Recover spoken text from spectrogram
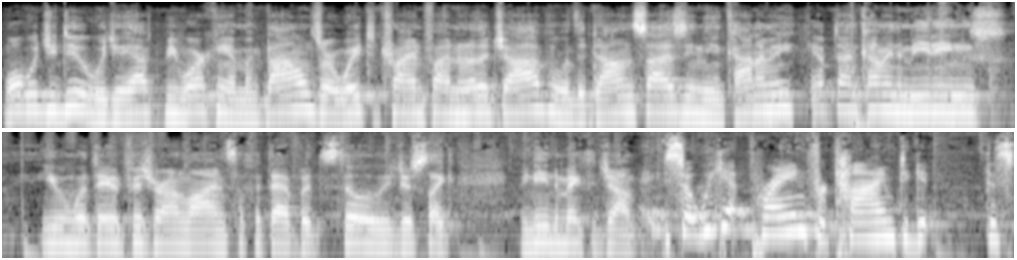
what would you do? Would you have to be working at McDonald's or wait to try and find another job with the downsizing the economy? Kept on coming to meetings, even with David Fisher online and stuff like that, but still, just like, we need to make the jump. So we kept praying for time to get this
